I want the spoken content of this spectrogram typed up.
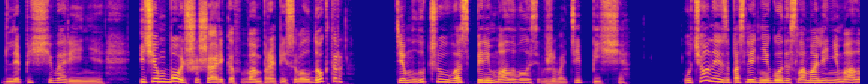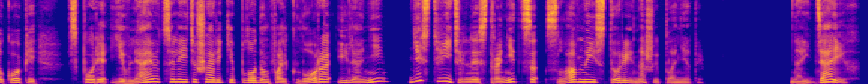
для пищеварения и чем больше шариков вам прописывал доктор, тем лучше у вас перемалывалась в животе пища. Ученые за последние годы сломали немало копий, споря, являются ли эти шарики плодом фольклора или они действительная страница славной истории нашей планеты. Найдя их,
